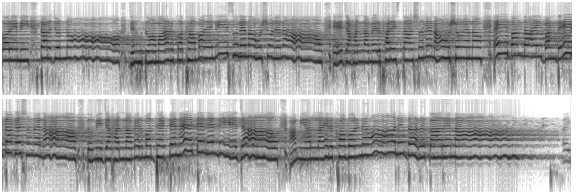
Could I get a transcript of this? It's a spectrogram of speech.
করেনি। তার জন্য যেহেতু আমার কথা মানেনি, শুনে নাও শুনে নাও। এ জাহান্নামের ফারিস্তা শুনে নাও শুনে নাও। এই বান্দা, এই বান্দিটাকে শুনে নাও। তুমি জাহান্নামের মধ্যে টেনে টেনে নিয়ে যাও। আমি আল্লাহের খবর নেওয়ার দরকার নাই।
